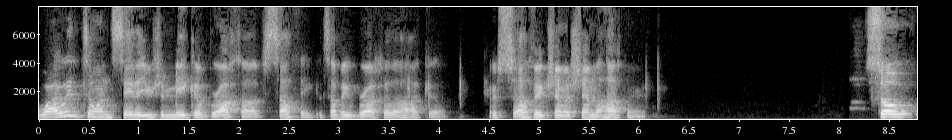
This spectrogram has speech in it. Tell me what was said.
why would someone say that you should make a bracha of suffix? Suffix bracha lahaka. Or suffix Shem Hashem lahachmer. So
